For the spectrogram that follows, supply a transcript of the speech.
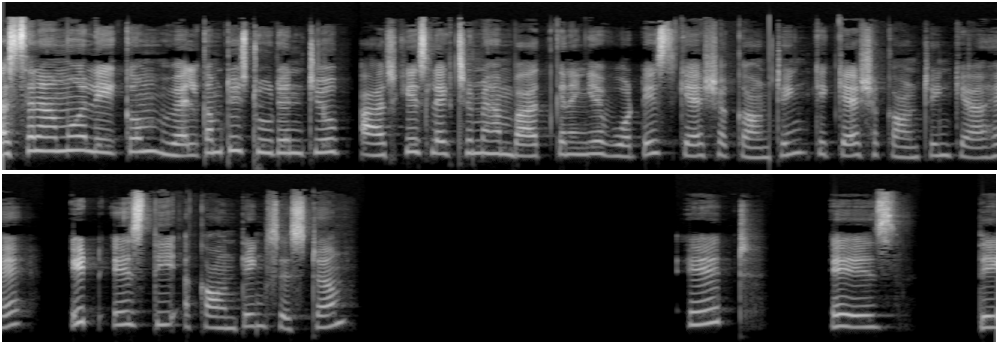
असलकम वेलकम टू स्टूडेंट ट्यूब आज के इस लेक्चर में हम बात करेंगे व्हाट इज़ कैश अकाउंटिंग कि कैश अकाउंटिंग क्या है? It is the accounting system it is the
